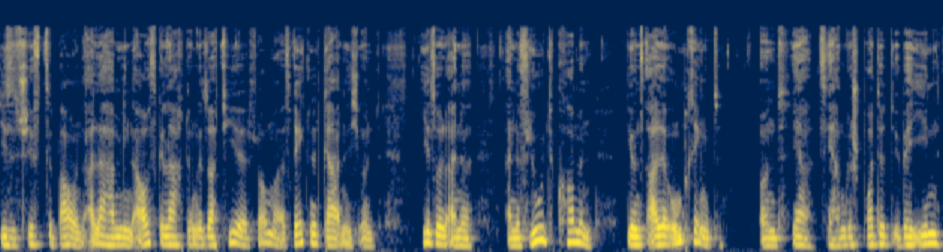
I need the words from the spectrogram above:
dieses Schiff zu bauen. Alle haben ihn ausgelacht und gesagt, hier, schau mal, es regnet gar nicht und hier soll eine, eine Flut kommen, die uns alle umbringt. Und ja, sie haben gespottet über ihn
